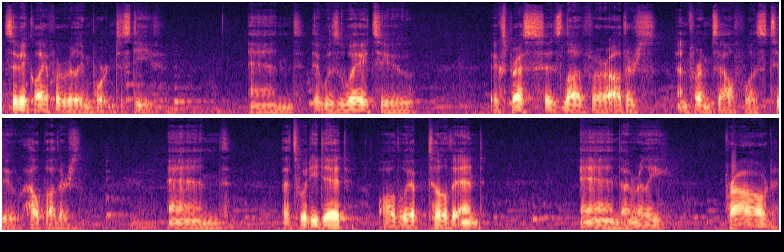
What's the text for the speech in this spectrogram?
civic life were really important to Steve. And it was a way to express his love for others and for himself was to help others. And that's what he did all the way up till the end. And I'm really proud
